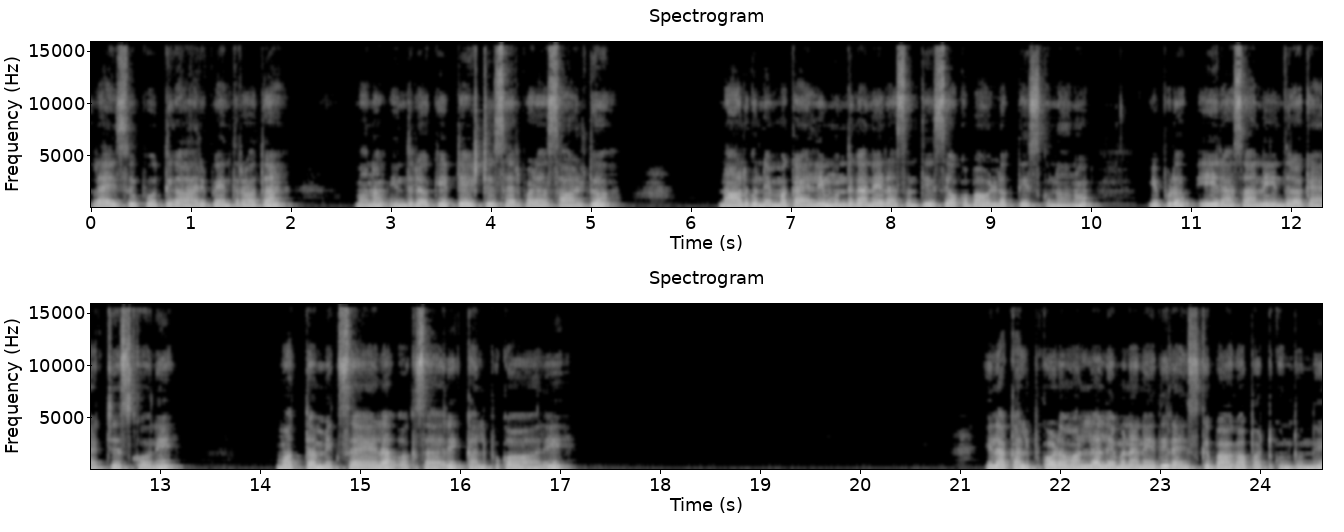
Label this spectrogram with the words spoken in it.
రైస్ పూర్తిగా ఆరిపోయిన తర్వాత మనం ఇందులోకి టేస్ట్ సరిపడా సాల్టు నాలుగు నిమ్మకాయల్ని ముందుగానే రసం తీసి ఒక బౌల్లోకి తీసుకున్నాను. ఇప్పుడు ఈ రసాన్ని ఇందులోకి యాడ్ చేసుకొని మొత్తం మిక్స్ అయ్యేలా ఒకసారి కలుపుకోవాలి. ఇలా కలుపుకోవడం వల్ల లెమన్ అనేది రైస్కి బాగా పట్టుకుంటుంది.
